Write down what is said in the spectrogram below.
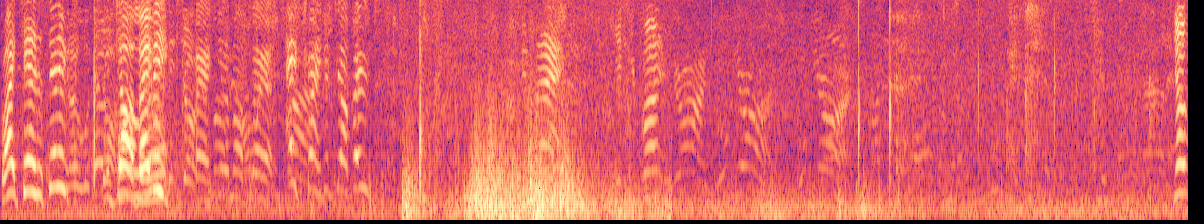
Right, Kansas City? Good job, baby. Hey, good job, baby. get back. Get your butt. Your arm, move your arm, move your arm. Go.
